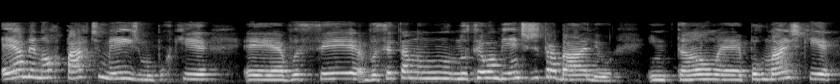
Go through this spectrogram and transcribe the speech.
é a menor parte mesmo, porque é, você você está no, no seu ambiente de trabalho, então é por mais que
